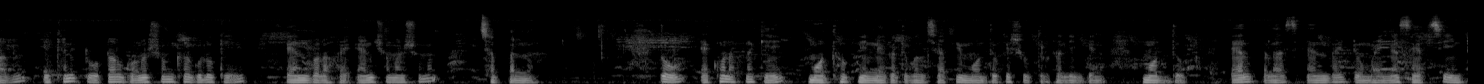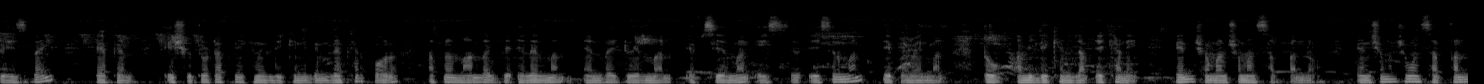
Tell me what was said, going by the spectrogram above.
আর এখানে টোটাল গণসংখ্যাগুলোকে এন বলা হয় এন সমান সমান ছাপ্পান্ন। তো এখন আপনাকে মধ্যক নির্ণয় করতে বলছে, আপনি মধ্যকের সূত্রটা লিখবেন, মধ্যক L plus N by two minus F C into H by F M এই সূত্রটা আপনি এখানে লিখে নেবেন, লেখার পর আপনার মান লাগবে এল এর মান এন বাই টু এর মান এফ সি এর মান এইচ এর মান এফ এম এর মান। তো আমি লিখে নিলাম, এখানে এন সমান সমান ছাপ্পান্ন। এন সমান সমান ছাপ্পান্ন,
